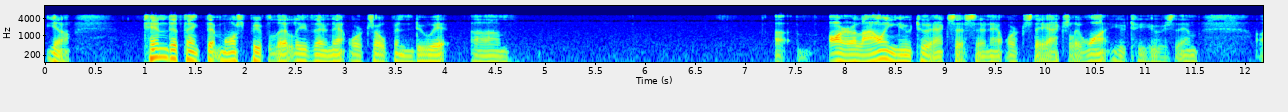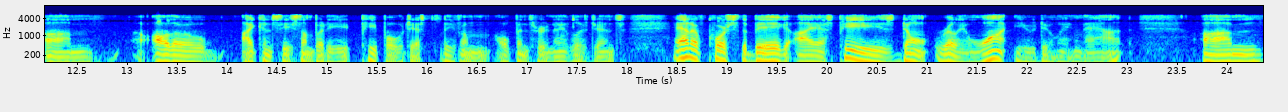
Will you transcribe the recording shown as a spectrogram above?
you know, tend to think that most people that leave their networks open do it um, uh, are allowing you to access their networks. They actually want you to use them. Um, although I can see somebody, people just leave them open through negligence. And of course, the big ISPs don't really want you doing that. Um,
